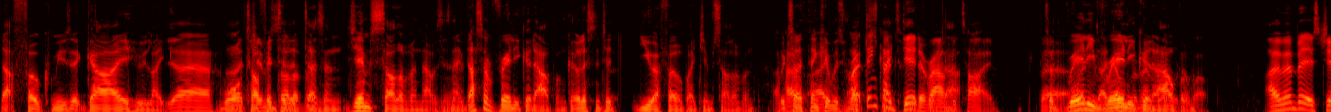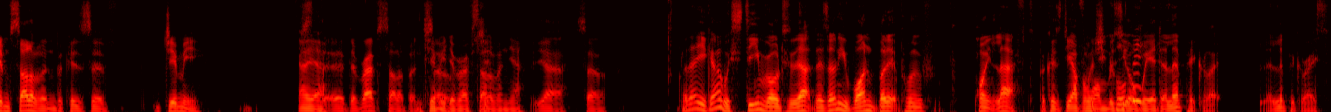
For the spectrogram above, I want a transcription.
that folk music guy who like Yeah, uh, walked off into Sullivan. the desert. Jim Sullivan, that was his Yeah. name. That's a really good album. Go listen to UFO by Jim Sullivan, which I, have- think it was. I think I did around the time. It's a I- really, I really good remember all that album. well. I remember it's Jim Sullivan because of Jimmy. Oh yeah, the, the Rev Sullivan. Jimmy so the Rev Sullivan. Yeah. Yeah, so Well, there you go. We steamrolled through that. There's only one bullet point point left because the other What'd one you was your me? weird Olympic right Olympic race.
